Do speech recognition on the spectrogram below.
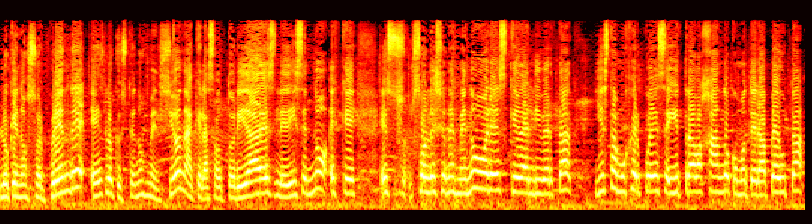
lo que nos sorprende es lo que usted nos menciona, que las autoridades le dicen, no, es que son lesiones menores, queda en libertad, y esta mujer puede seguir trabajando como terapeuta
